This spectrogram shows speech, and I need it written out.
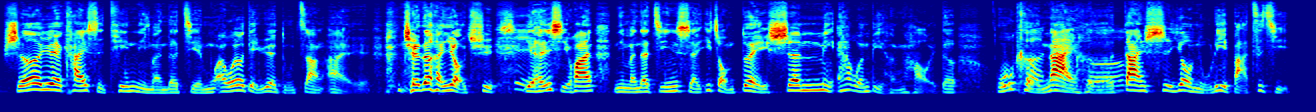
十二月开始听你们的节目，哎，我有点阅读障碍耶，觉得很有趣，也很喜欢你们的精神，一种对生命，哎，他文笔很好的无可奈何，无可奈何但是又努力把自己。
